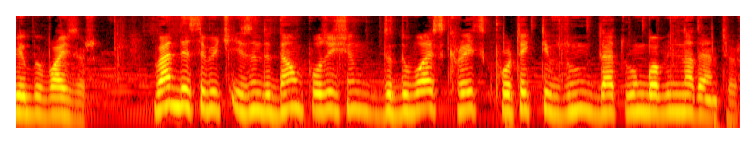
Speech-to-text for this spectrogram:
will be wiser. When the switch is in the down position, the device creates protective zone that Roomba will not enter.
